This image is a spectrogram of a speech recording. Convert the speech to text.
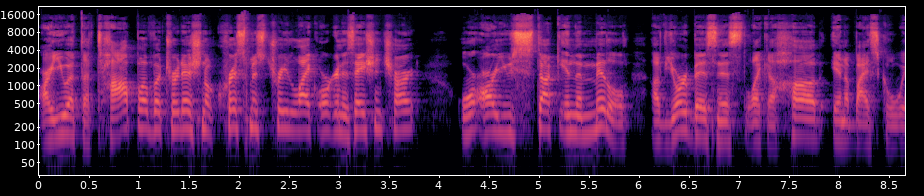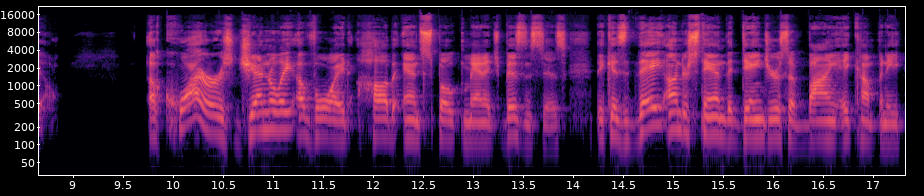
Are you at the top of a traditional Christmas tree like organization chart? Or are you stuck in the middle of your business like a hub in a bicycle wheel? Acquirers generally avoid hub and spoke managed businesses because they understand the dangers of buying a company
